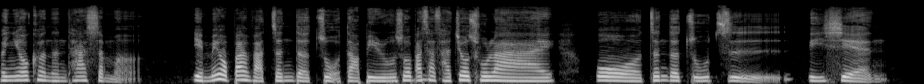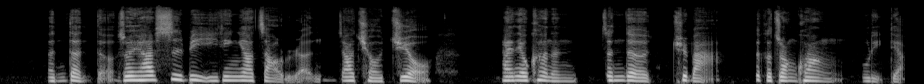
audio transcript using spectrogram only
很有可能他什么也没有办法真的做到，比如说把查查救出来，或真的阻止离险等等的，所以他势必一定要找人要求救，才有可能真的去把。这个状况处理掉，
